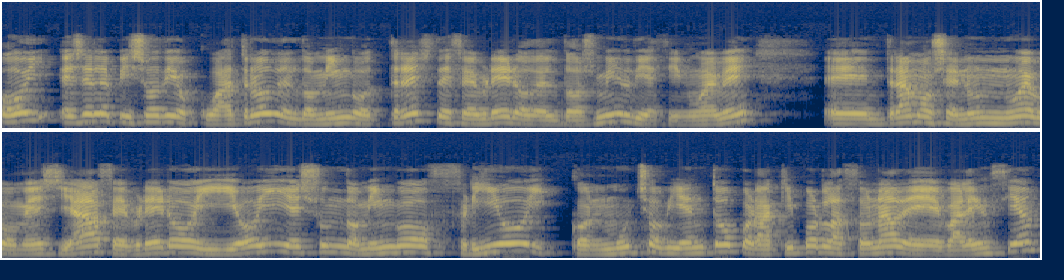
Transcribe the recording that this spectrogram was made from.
Hoy es el episodio 4 del domingo 3 de febrero del 2019. Eh, entramos en un nuevo mes ya, febrero, y hoy es un domingo frío y con mucho viento por aquí por la zona de Valencia.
